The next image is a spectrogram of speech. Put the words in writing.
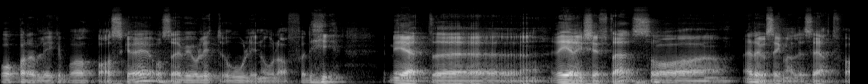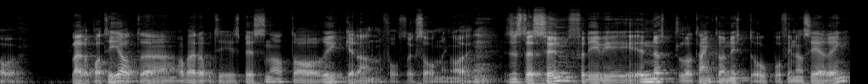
Håper det blir like bra på Askøy. Og så er vi jo litt urolig nå, da, fordi med et uh, regjeringsskifte så er det jo signalisert fra flere partier, at uh, Arbeiderpartiet i spissen, at da ryker den forsøksordninga. Jeg syns det er synd, fordi vi er nødt til å tenke nytt òg på finansiering.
